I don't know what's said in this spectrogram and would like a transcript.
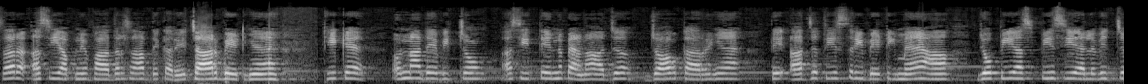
ਸਰ, ਅਸੀਂ ਆਪਣੇ ਫਾਦਰ ਸਾਹਿਬ ਦੇ ਘਰੇ ਚਾਰ ਬੇਟੀਆਂ ਹੈ ਠੀਕ ਹੈ ਉਹਨਾਂ ਦੇ ਵਿੱਚੋਂ ਅਸੀਂ ਤਿੰਨ ਭੈਣਾਂ ਅੱਜ ਜੌਬ ਕਰ ਰਹੀਆਂ ਹੈ ਤੇ ਅੱਜ ਤੀਸਰੀ ਬੇਟੀ ਮੈਂ ਹਾਂ, ਜੋ ਪੀਐਸਪੀਸੀਐਲ ਵਿੱਚ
